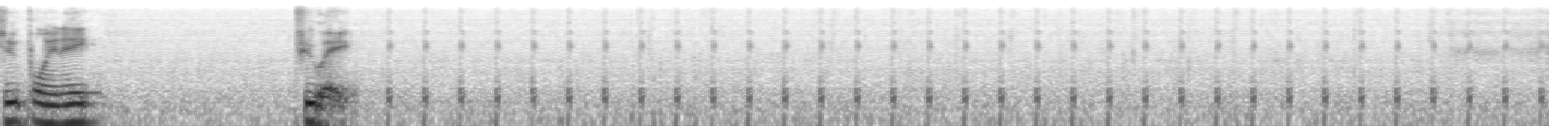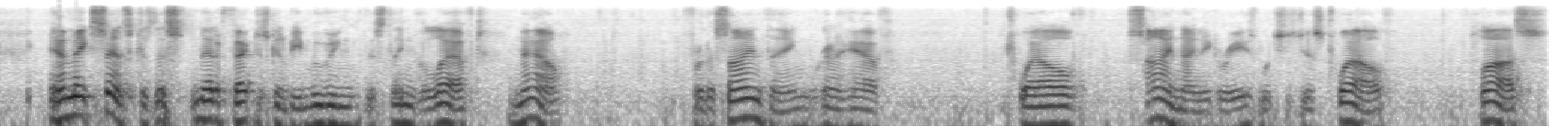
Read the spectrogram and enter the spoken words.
2.828. And it makes sense because this net effect is going to be moving this thing to the left. Now, for the sine thing, we're going to have 12 sine 90 degrees, which is just 12, plus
